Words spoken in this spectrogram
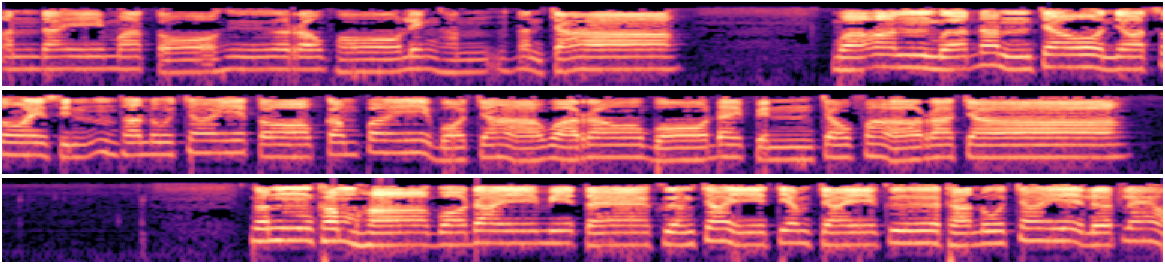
อันใดมาต่อฮือเราพอเล่งหันนั่นจ้าว่าอันเมื่อนั้นเจ้ายอดซอยสินธนุใจตอบกำไปบ่จ้าว่าเราบ่ได้เป็นเจ้าฟ้าราชา เงินคำหาบ่ได้มีแต่เครื่องใจเตรียมใจคือธนูใจเลิศแล้ว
